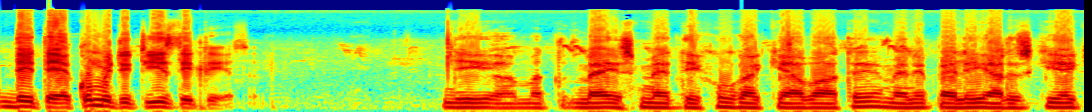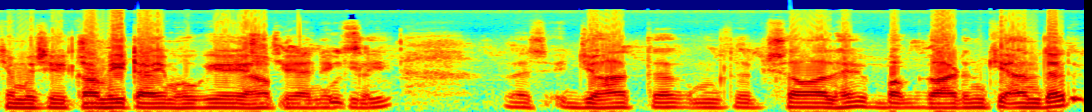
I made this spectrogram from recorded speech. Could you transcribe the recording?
देते हैं कम्युनिटीज़ देते हैं, सर। जी मत मतलब मैं इसमें देखूँगा क्या बात है। मैंने पहले ही अर्ज़ किया कि मुझे कम ही टाइम हो गया यहाँ पे आने के लिए। वैसे जहाँ तक मतलब सवाल है गार्डन के अंदर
